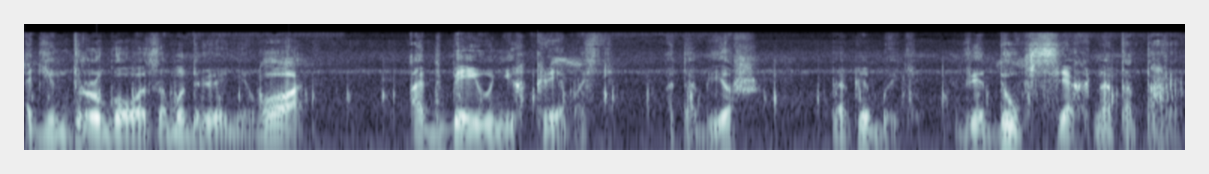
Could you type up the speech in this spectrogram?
один другого замудрения. Вот, отбей у них крепость. Отобьешь, так и быть, веду всех на татар.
